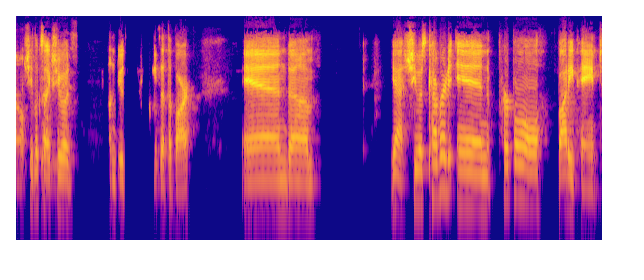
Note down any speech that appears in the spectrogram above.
No, she looks like she would undo things at the bar. And um, yeah, she was covered in purple body paint,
